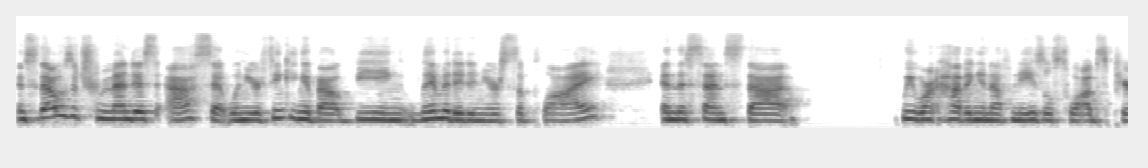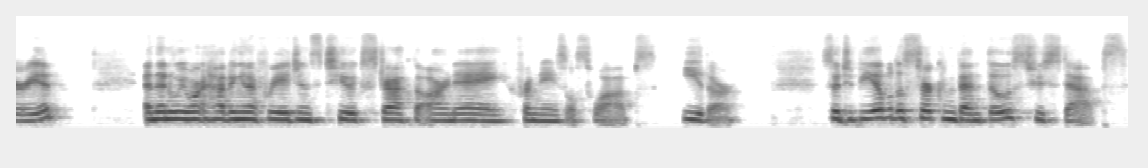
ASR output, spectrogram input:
And so that was a tremendous asset when you're thinking about being limited in your supply in the sense that we weren't having enough nasal swabs, period. And then we weren't having enough reagents to extract the RNA from nasal swabs either. So to be able to circumvent those two steps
